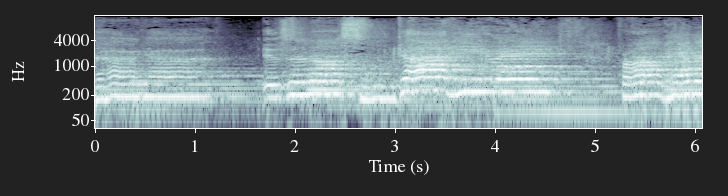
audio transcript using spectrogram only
Our God is an awesome God. He reigns from heaven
